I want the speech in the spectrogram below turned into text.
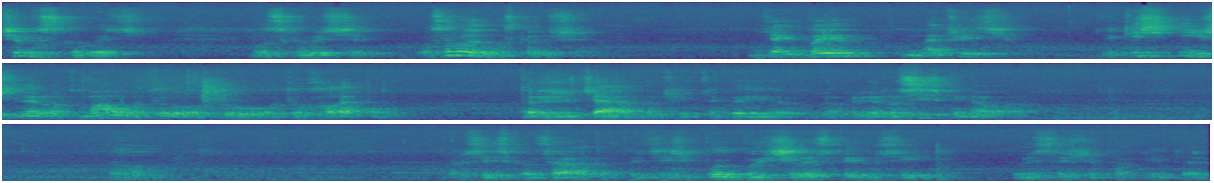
чи московиці, московиці, особливо московичі. Якби, значить, якийсь інший народ мав оту, оту, оту пережиття, значить, такої, наприклад, російський народ, російського цара, тобто большевицької Росії, комуністичної партії теж.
